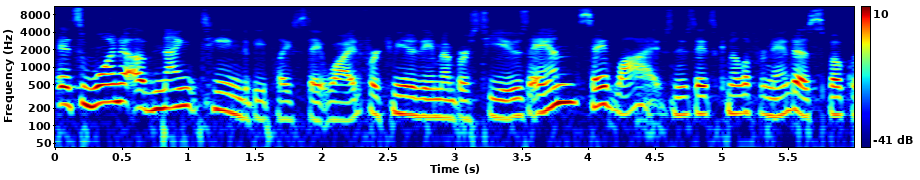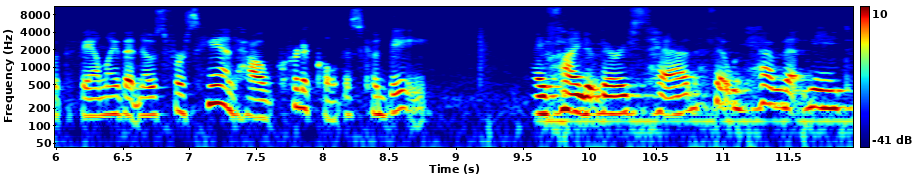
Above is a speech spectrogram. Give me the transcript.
It's one of 19 to be placed statewide for community members to use and save lives. News 8's Camila Fernandez spoke with the family that knows firsthand how critical this could be. I find it very sad that we have that need,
